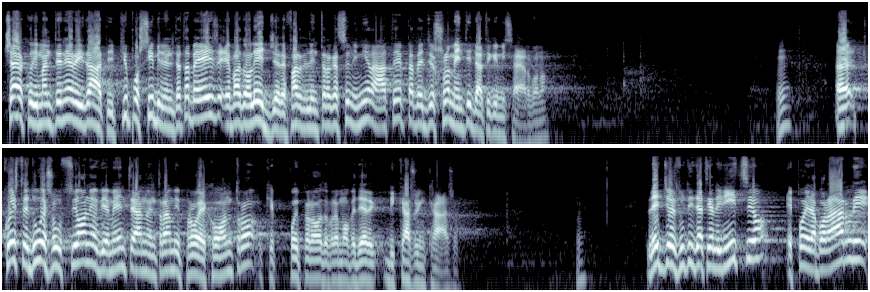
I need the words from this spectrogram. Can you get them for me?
cerco di mantenere i dati il più possibile nel database e vado a leggere, fare delle interrogazioni mirate per leggere solamente i dati che mi servono. Eh, queste due soluzioni ovviamente hanno entrambi pro e contro, che poi però dovremo vedere di caso in caso. Mm? Leggere tutti i dati all'inizio e poi elaborarli,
